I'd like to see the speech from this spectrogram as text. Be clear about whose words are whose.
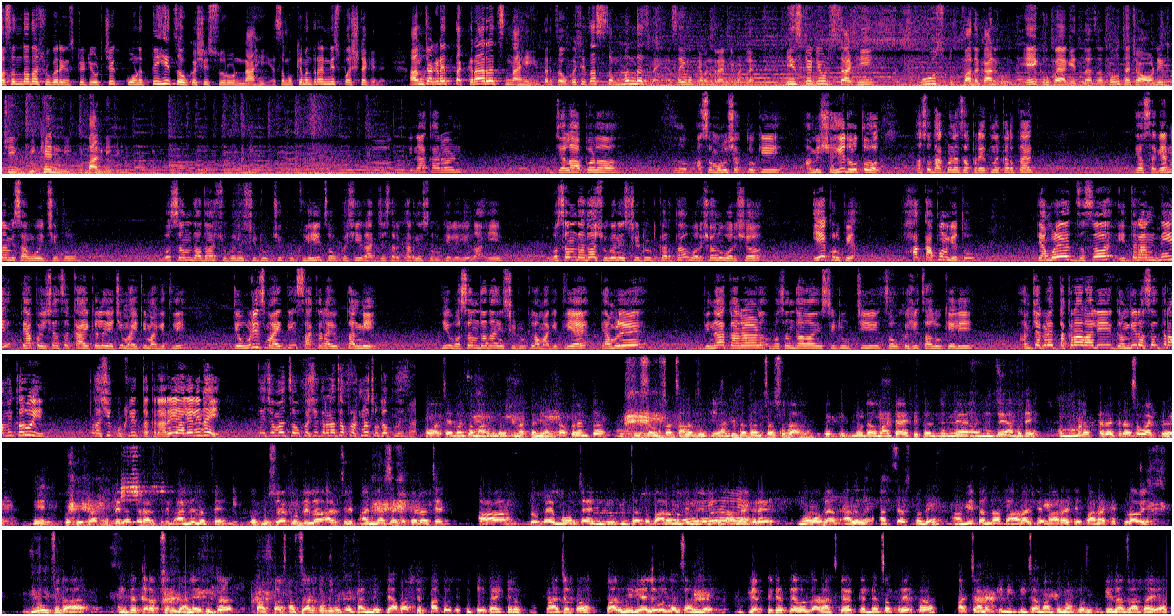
Speaker 1: Vasantdada sugar इन्स्टिट्यूटची कोणतीही चौकशी सुरू नाही असं मुख्यमंत्र्यांनी स्पष्ट केलंय. आमच्याकडे तक्रारच नाही तर चौकशीचा संबंधच नाही असंही मुख्यमंत्र्यांनी म्हटलंय. इन्स्टिट्यूटसाठी ऊस उत्पादकांकडून एक रुपया घेतला जातो त्याच्या ऑडिटची विखेंनी मागणी केली.
Speaker 2: विनाकारण ज्याला आपण असं म्हणू शकतो की आम्ही शहीद होतो असं दाखवण्याचा प्रयत्न करतायत. त्या सगळ्यांना मी सांगू इच्छितो वसंतदादा शुगर इन्स्टिट्यूटची कुठलीही चौकशी राज्य सरकारने सुरू केलेली नाही. वसंतदादा शुगर इन्स्टिट्यूट करता वर्षानुवर्ष एक रुपया हा कापून घेतो. त्यामुळे जसं इतरांनी त्या पैशाचं काय केलं याची माहिती मागितली तेवढीच माहिती साखर आयुक्तांनी ही वसंतदादा इन्स्टिट्यूटला मागितली आहे. त्यामुळे विनाकारण वसंतदादा इन्स्टिट्यूटची चौकशी चालू केली. आमच्याकडे तक्रार आली गंभीर असेल तर आम्ही करूही. पण अशी कुठली तक्रारही आलेली नाही. त्याच्यामुळे चौकशी करण्याचा प्रश्नच उठत नाही.
Speaker 3: पवार साहेबांच्या मार्गदर्शनाखाली आतापर्यंत ही संस्था चालत होती. अजितदादांचा सुद्धा एक खूप मोठा वाटा आहे तिथं निर्णयामध्ये. म्हणूनच कदाचित असं वाटतं की एका गुंडीला तर अडचणीत आणलेलंच आहे. तर दुसऱ्या गुंडीला अडचणीत आणण्यासाठी कदाचित हा जो काही मोर्चा आहे तिचा तो बारामतीपर्यंत दाव्याकडे वळवण्यात आलेला आहे. हास्यास्पद. आहे आम्ही त्यांना बाराशे बाराशे पानाचे पुरावे देऊन सुद्धा इथं करप्शन झालंय. तिथं पाच पाच हजार कोटी रुपये काढले त्या बाबतीत मात्र ते कुठेही काय करत. नाही भाजप फार वेगळ्या लेवलला चाललंय. व्यक्तिगत लेवलला राजकारण करण्याचा प्रयत्न हा चाणक्य नीतीच्या माध्यमातून केला जात आहे.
